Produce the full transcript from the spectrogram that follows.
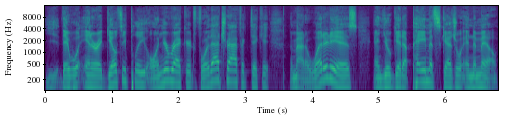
they will enter a guilty plea on your record for that traffic ticket, no matter what it is, and you'll get a payment schedule in the mail.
